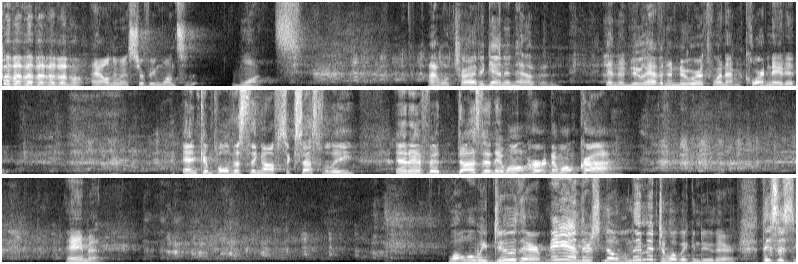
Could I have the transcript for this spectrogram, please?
I only went surfing once. Once. I will try it again in heaven, in the new heaven and new earth when I'm coordinated and can pull this thing off successfully. And if it doesn't, it won't hurt and I won't cry. Amen. What will we do there? Man, there's no limit to what we can do there. This is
